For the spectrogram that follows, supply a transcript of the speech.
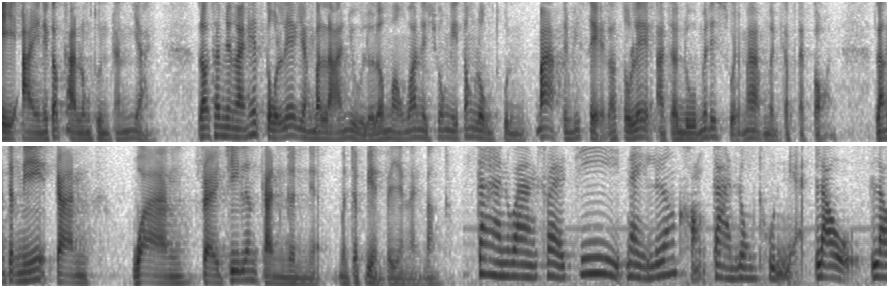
AI เนี่ยก็การลงทุนครั้งใหญ่ เราทำยังไงให้ตัวเลขยัง balance อยู่ หรือเรามองว่าในช่วงนี้ต้องลงทุนมากเป็นพิเศษ แล้วตัวเลขอาจจะดูไม่ได้สวยมากเหมือนกับแต่ก่อน หลังจากนี้การวาง strategy เรื่องการเงินเนี่ยมันจะเปลี่ยนไปยังไงบ้างครับ การวาง strategy ในเรื่องของการลงทุนเนี่ยเราเรา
